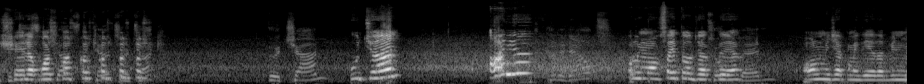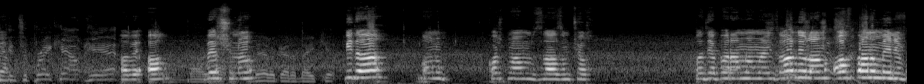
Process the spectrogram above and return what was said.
Şöyle koş koş koş koş koş koş. Uçan. Hayır. Oğlum offside olacaktı ya. Olmayacak mı diye de bilmiyorum. Abi al. Ver şunu. Bir daha. Oğlum koşmamız lazım çok. Hadi yaparamayız. Hadi lan aslanım benim.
